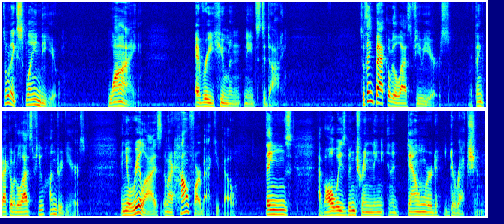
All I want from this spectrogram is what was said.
So I'm going to explain to you why every human needs to die. So think back over the last few years, or think back over the last few hundred years, and you'll realize no matter how far back you go, things have always been trending in a downward direction.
